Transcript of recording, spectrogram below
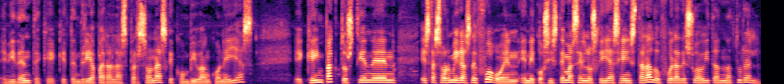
evidente que, tendría para las personas que convivan con ellas, eh, ¿qué impactos tienen estas hormigas de fuego en, ecosistemas en los que ya se ha instalado fuera de su hábitat natural?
